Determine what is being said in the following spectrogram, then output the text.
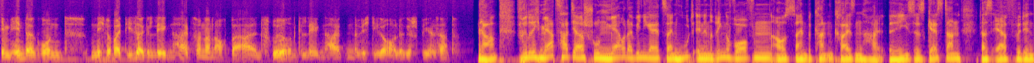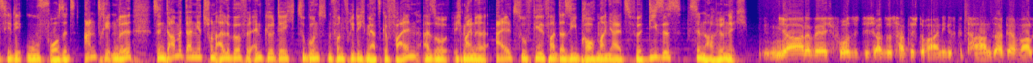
im Hintergrund nicht nur bei dieser Gelegenheit, sondern auch bei allen früheren Gelegenheiten eine wichtige Rolle gespielt hat. Friedrich Merz hat ja schon mehr oder weniger jetzt seinen Hut in den Ring geworfen. Aus seinen Bekanntenkreisen äh, hieß es gestern, dass er für den CDU-Vorsitz antreten will. Sind damit dann jetzt schon alle Würfel endgültig zugunsten von Friedrich Merz gefallen? Also ich meine, allzu viel Fantasie braucht man ja jetzt für dieses Szenario nicht. Ja, da wäre ich vorsichtig. Also es hat sich doch einiges getan seit der Wahl.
